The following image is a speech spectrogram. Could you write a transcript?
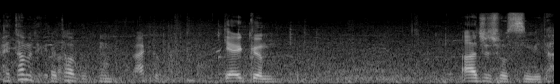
배 타면 되겠다. 배 타고. 응. 깔끔. 깔끔. 아주 좋습니다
